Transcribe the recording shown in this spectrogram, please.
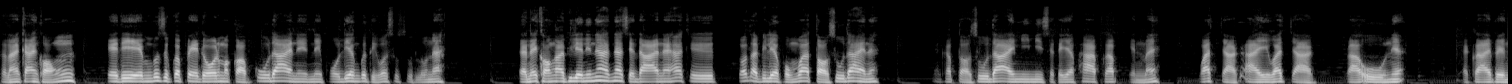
สถานการณ์ของ KTM รู้สึกว่าเปโดรมากอบกู้ได้ในในโพเดียมก็ถือว่าสุดๆแล้วนะแต่ในของอาพิเลียนี่น่าน่าเสียดายนะฮะคือรถอาพิเลียผมว่าต่อสู้ได้นะนะครับต่อสู้ได้มีมีศักยภาพครับเห็นไหมวัดจากไอวัดจากราอูเนี่ยแต่กลายเป็น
